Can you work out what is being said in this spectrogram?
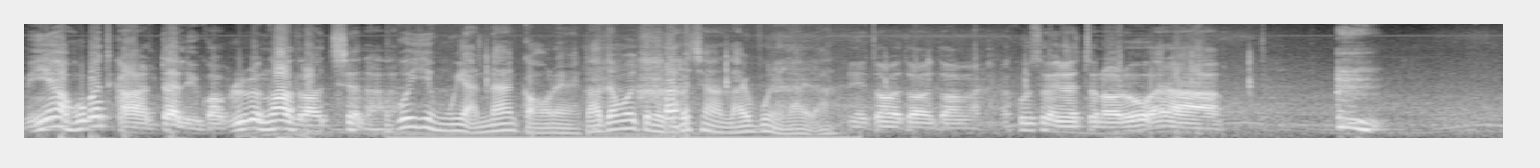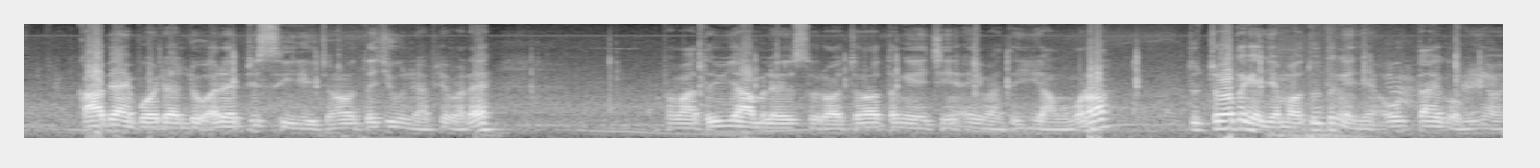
မင်းကဟိုဘက်ကတက်လေကွာဘယ်လိုငါတော့ချစ်နေတာအခုရင်မွေးကအနမ်းကောင်းတယ်ဒါကြောင့်မို့ကျွန်တော်ဒီဘက်ချန် live ဝင်လိုက်တာအေးတော်တော်တော်မယ်အခုဆိုရင်လည်းကျွန်တော်တို့အဲ့ဒါကားပြိုင်ပွဲတဲ့လိုအပ်တဲ့ပစ္စည်းတွေကျွန်တော်တို့တက်ယူနေတာဖြစ်ပါတယ်။ဘာမှတက်ယူရမလဲဆိုတော့ကျွန်တော်တငယ်ချင်းအိမ်မှာတက်ယူရမှာပေါ့နော်။သူကျွန်တော်တငယ်ချင်းမဟုတ်သူတငယ်ချင်းအိုးတိုက်ကုန်ပြီဟော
